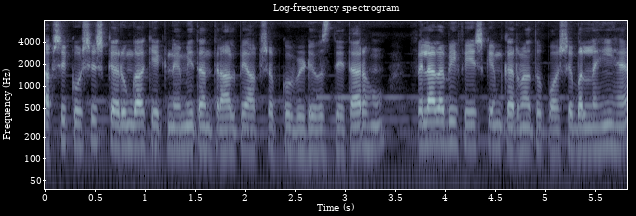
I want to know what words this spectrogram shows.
अब से कोशिश करूँगा कि एक नियमित अंतराल पे आप सबको वीडियोस देता रहूँ। फ़िलहाल अभी फेस कैम करना तो पॉसिबल नहीं है,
